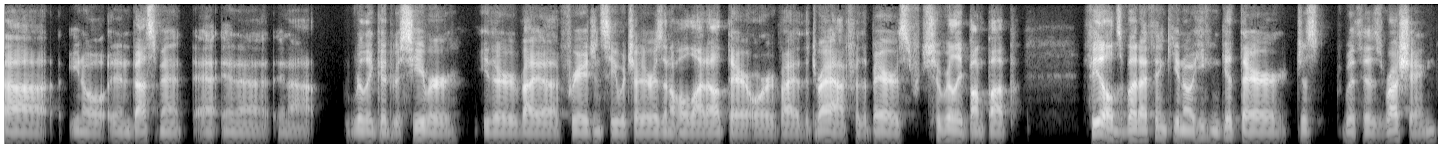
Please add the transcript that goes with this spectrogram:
uh, you know, an investment in a in a really good receiver, either via free agency, which there isn't a whole lot out there, or via the draft for the Bears, to really bump up Fields. But I think you know he can get there just with his rushing.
